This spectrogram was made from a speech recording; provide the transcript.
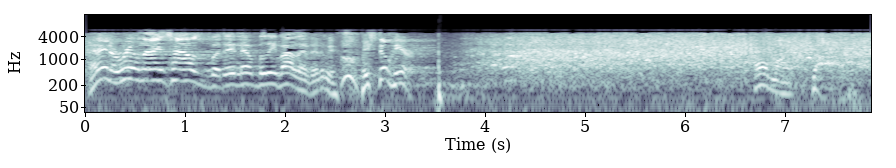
It ain't a real nice house, but they never believe I lived in it. Oh, he's still here. Oh my God.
